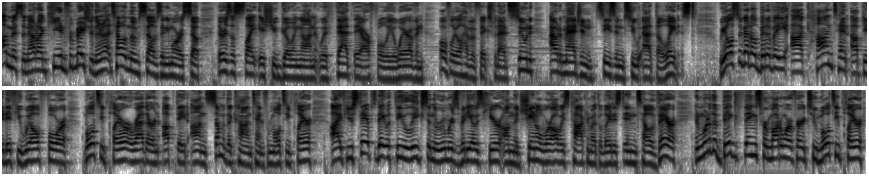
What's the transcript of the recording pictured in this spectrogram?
I'm missing out on key information. They're not telling themselves anymore. So there's a slight issue going on with that they are fully aware of. And hopefully you'll have a fix for that soon. I would imagine season two at the latest. We also got a bit of a uh, content update, if you will, for multiplayer, or rather an update on some of the content for multiplayer. Uh, if you stay up to date with the leaks and the rumors videos here on the channel, we're always talking about the latest intel there. And one of the big things for Modern Warfare 2 multiplayer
